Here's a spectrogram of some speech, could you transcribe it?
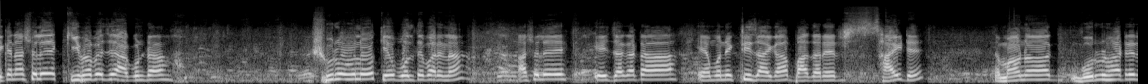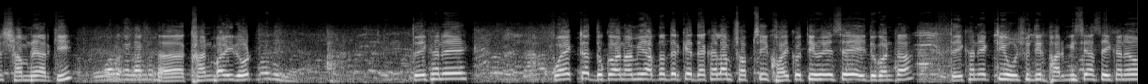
এখানে আসলে কীভাবে যে আগুনটা শুরু হলো কেউ বলতে পারে না। আসলে এই জায়গাটা এমন একটি জায়গা বাজারের সাইডে, মাওনা গরুর হাটের সামনে আর কি খানবাড়ি রোড। তো এখানে কয়েকটা দোকান আমি আপনাদেরকে দেখালাম, সবচেয়ে ক্ষয়ক্ষতি হয়েছে এই দোকানটা। তো এখানে একটি ওষুধের ফার্মেসি আছে, এখানেও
